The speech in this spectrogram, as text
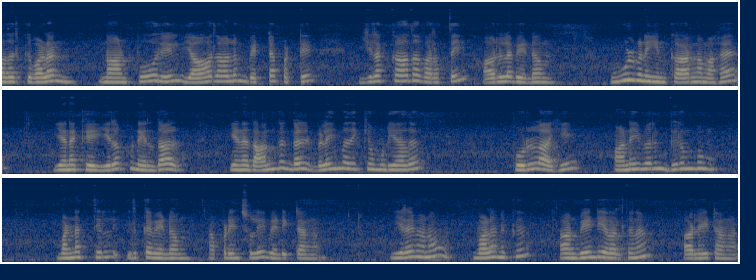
அதற்கு வளன் நான் போரில் யாராலும் வெட்டப்பட்டு இழக்காத வரத்தை அருள வேண்டும். ஊழ்வினையின் காரணமாக எனக்கு இறப்பு நேர்ந்தால் எனது அங்கங்கள் விலை மதிக்க முடியாத பொருளாகி அனைவரும் விரும்பும் வண்ணத்தில் இருக்க வேண்டும் அப்படின்னு சொல்லி வேண்டிக்கிட்டாங்க. இறைவனும் வளனுக்கு அவன் வேண்டிய வரத்தனை அருளிட்டாங்க.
